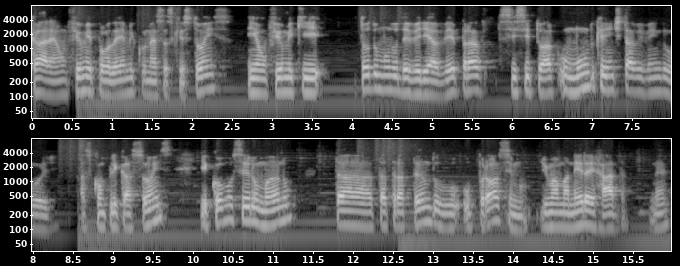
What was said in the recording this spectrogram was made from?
cara, é um filme polêmico nessas questões e é um filme que todo mundo deveria ver para se situar o mundo que a gente está vivendo hoje, as complicações e como o ser humano está tá tratando o, o, próximo de uma maneira errada, né?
